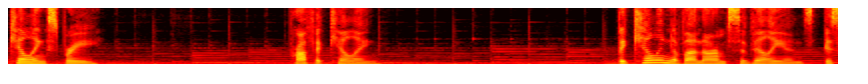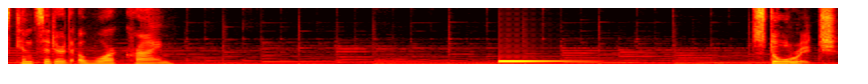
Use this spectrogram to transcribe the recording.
Killing spree, Profit killing. The killing of unarmed civilians is considered a war crime. Storage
